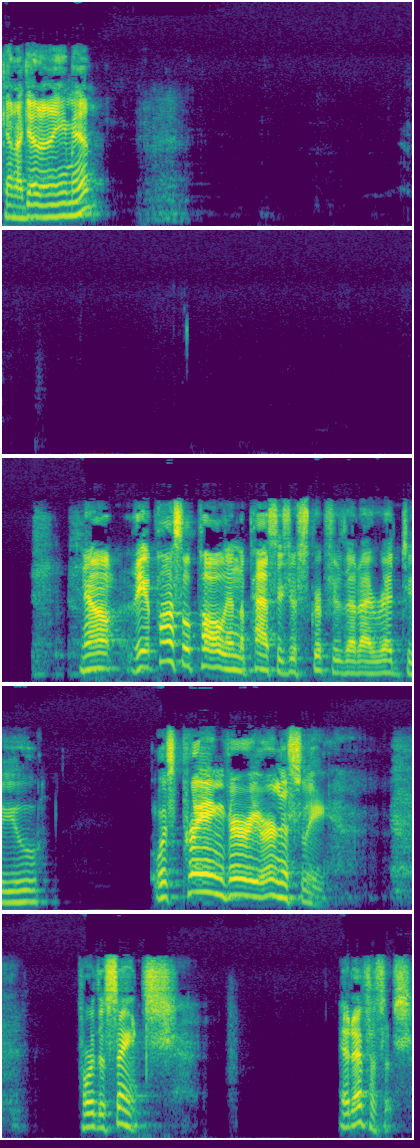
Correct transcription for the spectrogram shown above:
Can I get an amen? Now, the Apostle Paul, in the passage of Scripture that I read to you, was praying very earnestly for the saints at Ephesus.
